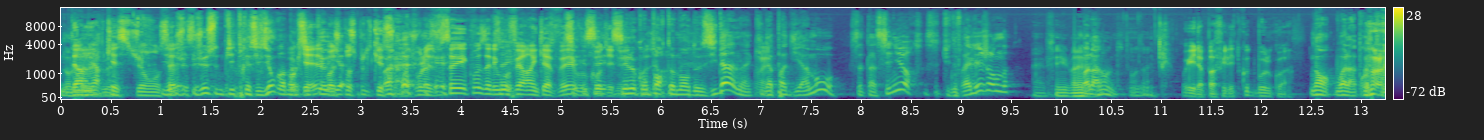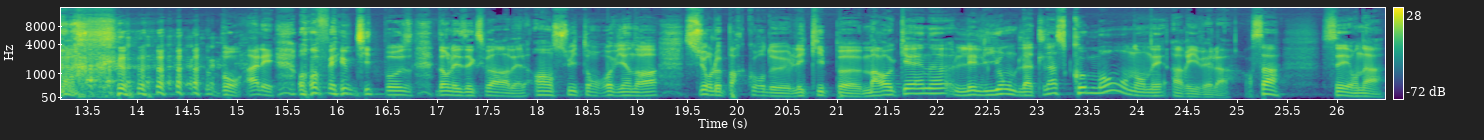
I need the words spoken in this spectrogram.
dans Dernière question. Juste une petite précision. quand Ok, que moi il y je a- pose plus de questions. Je vous, laisse. vous savez quoi Vous allez vous faire un café, c'est- vous continuez. C'est le comportement de Zidane qui Ouais. n'a pas dit un mot. C'est un seigneur. C'est une vraie légende. C'est une vraie Voilà. légende. Oui, il a pas fait les coups de boule, quoi. Non, voilà. bon, allez, on fait une petite pause dans les experts Arabelle. Ensuite, on reviendra sur le parcours de l'équipe euh, marocaine, les Lions de l'Atlas. Comment on en est arrivé là? Alors ça, c'est on a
